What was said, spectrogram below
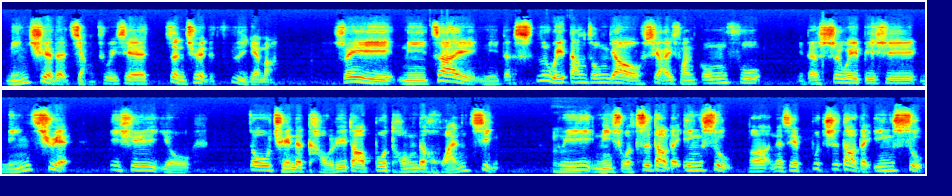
明确的讲出一些正确的字眼嘛。所以你在你的思维当中要下一番功夫，你的思维必须明确，必须有周全的考虑到不同的环境。对于你所知道的因素和那些不知道的因素，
